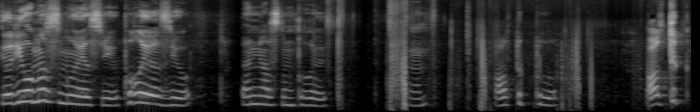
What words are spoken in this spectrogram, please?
görüyorsunuz mu yazıyor? Pro yazıyor. Ben yazdım pro'yu. Tamam. Artık pro. Artık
